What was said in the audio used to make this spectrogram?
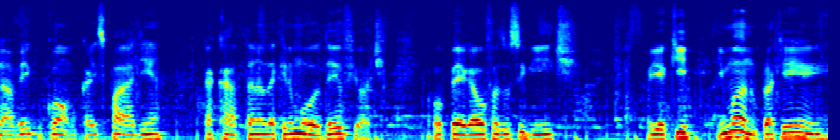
já veio com como? Com a espadinha, com a katana daquele modelo, fiote. Vou pegar, vou fazer o seguinte. E aqui, e mano, pra quem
